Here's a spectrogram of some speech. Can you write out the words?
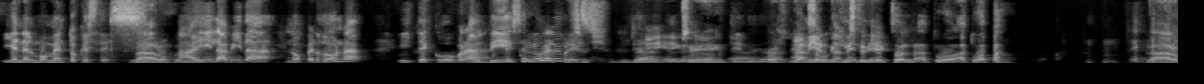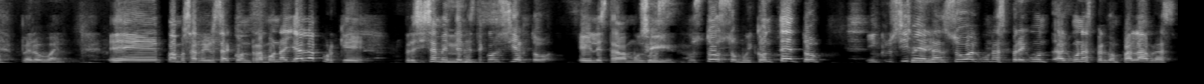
y en el momento que estés. Claro. Ahí la vida no perdona y te cobra, Pues te díselo, cobra el pues, precio. ya, Sí, ya. pues ya se lo Abiertamente. dijiste directo a, tu, a tu papá. Claro. Pero bueno, eh, vamos a regresar con Ramón Ayala porque precisamente en Mm. este concierto él estaba muy Sí. gustoso, muy contento. Inclusive Sí. lanzó algunas preguntas, algunas, perdón, palabras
